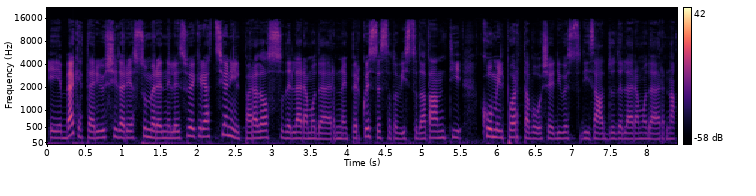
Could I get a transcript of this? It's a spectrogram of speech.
E Beckett è riuscito a riassumere nelle sue creazioni il paradosso dell'era moderna e per questo è stato visto da tanti come il portavoce di questo disagio dell'era moderna.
